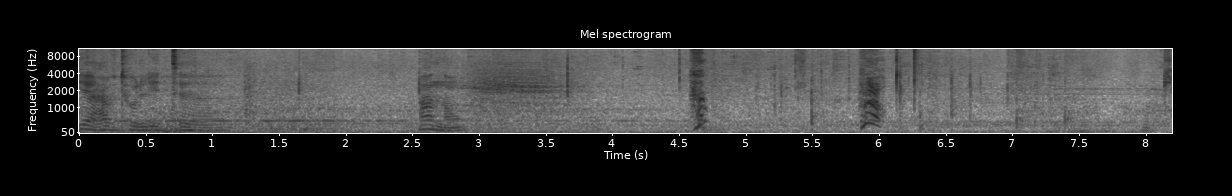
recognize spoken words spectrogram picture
يا عاود وليت اه نو Ok.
